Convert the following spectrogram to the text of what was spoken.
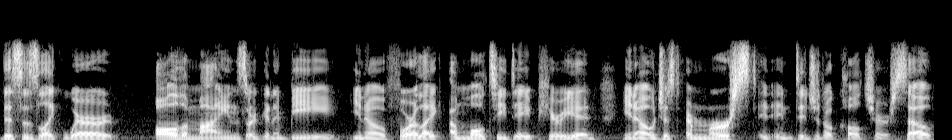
this is like where all the minds are going to be, you know, for like a multi day period, you know, just immersed in, in, digital culture. So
